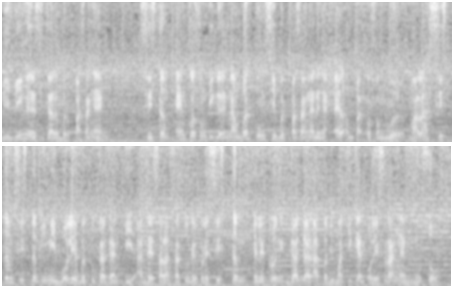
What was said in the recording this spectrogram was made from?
dibina secara berpasangan. Sistem N036 berfungsi berpasangan dengan L402. Malah sistem-sistem ini boleh bertukar ganti andai salah satu daripada sistem elektronik gagal atau dimatikan oleh serangan musuh.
